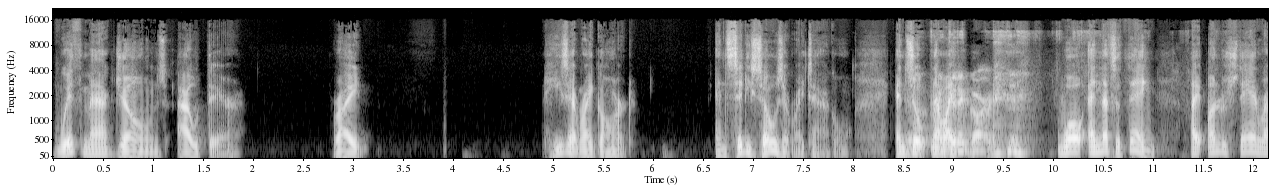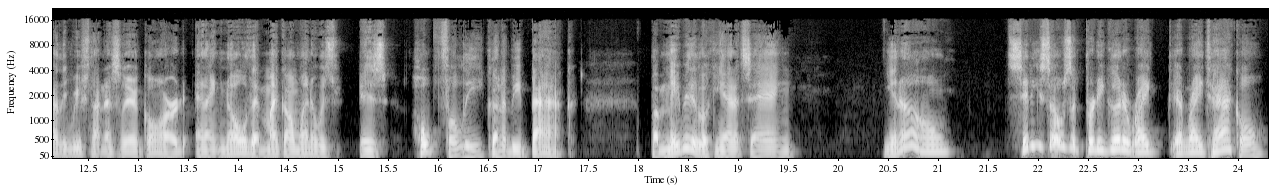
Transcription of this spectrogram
with Mac Jones out there, right? He's at right guard, and Sidy Sow's at right tackle. And so now I guard. well, and that's the thing. I understand Riley Reiff's not necessarily a guard, and I know that Mike Onwenu is is hopefully going to be back. But maybe they're looking at it saying, you know, Sidy Sow's look pretty good at right at right tackle.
